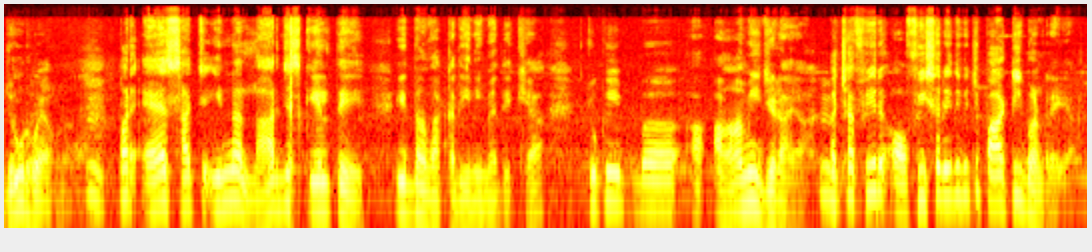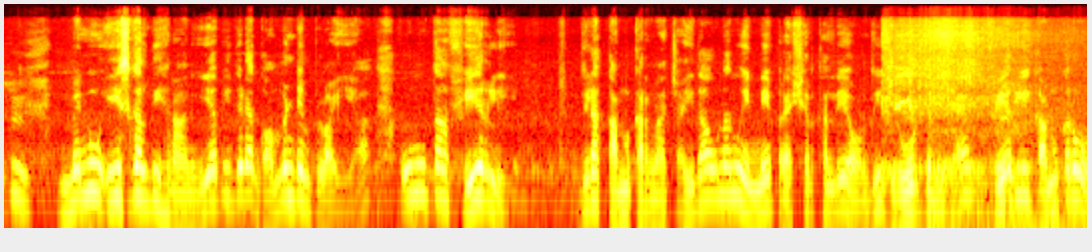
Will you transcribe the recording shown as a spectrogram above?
ਜ਼ਰੂਰ ਹੋਇਆ ਹੋਣਾ। ਪਰ ਐ ਸੱਚ ਇੰਨਾ ਲਾਰਜ ਸਕੇਲ ਤੇ ਇਦਾਂ ਦਾ ਕਦੀ ਨਹੀਂ ਮੈਂ ਦੇਖਿਆ। ਕਿਉਂਕਿ ਅ, ਆ- ਆਮ ਹੀ ਜਿਹੜਾ ਆ। ਅੱਛਾ ਫਿਰ ਆਫੀਸਰ ਇਹਦੇ ਵਿੱਚ ਪਾਰਟੀ ਬਣ ਰਹੇ ਆ ਹੂੰ ਮੈਨੂੰ ਇਸ ਗੱਲ ਦੀ ਹੈਰਾਨਗੀ ਆ ਵੀ ਜਿਹੜਾ ਗਵਰਨਮੈਂਟ EMPLOYE ਆ ਉਹਨੂੰ ਤਾਂ ਫੇਅਰਲੀ ਜਿਹੜਾ ਕੰਮ ਕਰਨਾ ਚਾਹੀਦਾ ਉਹਨਾਂ ਨੂੰ ਇੰਨੇ ਪ੍ਰੈਸ਼ਰ ਥੱਲੇ ਆਉਣ ਦੀ ਜ਼ਰੂਰਤ ਨਹੀਂ ਹੈ ਫੇਅਰਲੀ ਕੰਮ ਕਰੋ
